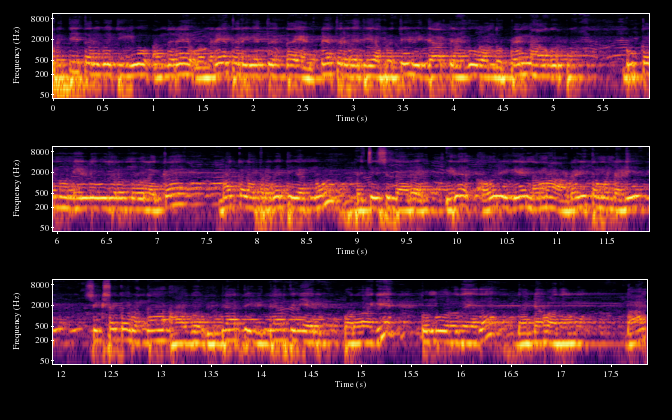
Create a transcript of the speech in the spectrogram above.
ಪ್ರತಿ ತರಗತಿಯು ಅಂದರೆ ಒಂದನೇ ತರಗತಿಯಿಂದ ಎಂಟನೇ ತರಗತಿಯ ಪ್ರತಿ ವಿದ್ಯಾರ್ಥಿಗಳಿಗೂ ಒಂದು ಪೆನ್ ಹಾಗೂ ಬುಕ್ ಅನ್ನು ನೀಡುವುದರ ಮೂಲಕ ಮಕ್ಕಳ ಪ್ರಗತಿಯನ್ನು ಹೆಚ್ಚಿಸಿದ್ದಾರೆ. ಇದೆ ಅವರಿಗೆ ನಮ್ಮ ಆಡಳಿತ ಮಂಡಳಿ, ಶಿಕ್ಷಕ ವೃಂದ ಹಾಗೂ ವಿದ್ಯಾರ್ಥಿ, ವಿದ್ಯಾರ್ಥಿನಿಯರ ಪರವಾಗಿ ತುಂಬು ಹೃದಯದ ಧನ್ಯವಾದಗಳು. ದಾನ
